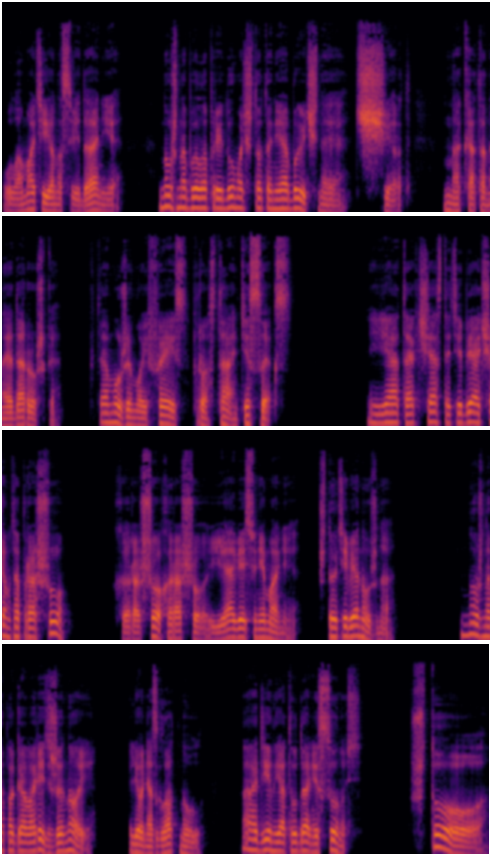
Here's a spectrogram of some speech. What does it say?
уломать ее на свидание. Нужно было придумать что-то необычное. Черт, накатанная дорожка. К тому же мой фейс просто антисекс. «Я так часто тебя о чем-то прошу?» «Хорошо, хорошо, я весь внимание. Что тебе нужно?» «Нужно поговорить с женой», — Леня сглотнул. Один я туда не сунусь. Что?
